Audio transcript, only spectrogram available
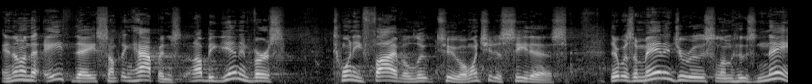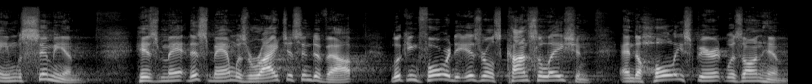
and then on the eighth day, something happens. And I'll begin in verse 25 of Luke 2. I want you to see this. There was a man in Jerusalem whose name was Simeon. His man, this man was righteous and devout, looking forward to Israel's consolation, and the Holy Spirit was on him.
